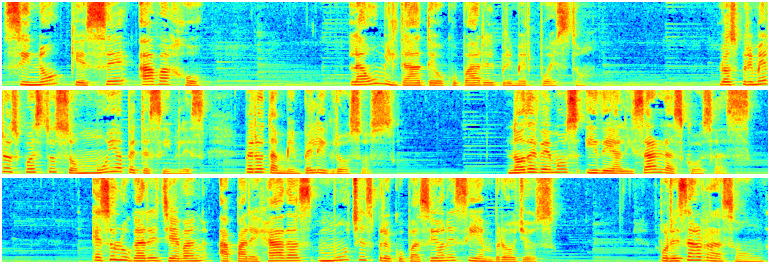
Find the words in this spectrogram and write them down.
sino que se abajó. La humildad de ocupar el primer puesto. Los primeros puestos son muy apetecibles, pero también peligrosos. No debemos idealizar las cosas. Esos lugares llevan aparejadas muchas preocupaciones y embrollos. Por esa razón,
